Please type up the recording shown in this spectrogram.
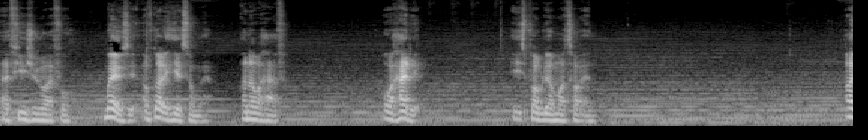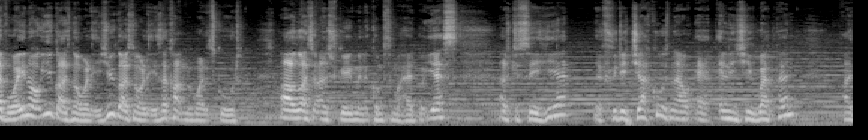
uh, fusion rifle. Where is it? I've got it here somewhere. I know I have. Or I had it. It's probably on my Titan. Either way, you know, you guys know what it is. You guys know what it is. I can't remember what it's called. I'll write it on screen when it comes to my head. But yes, as you can see here, the 3D Jackal is now an energy weapon. I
